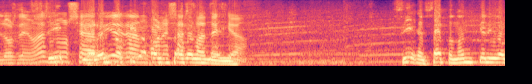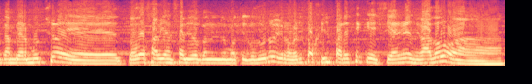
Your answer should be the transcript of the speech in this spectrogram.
los demás no se arriesgan con esa estrategia. Sí, exacto, no han querido cambiar mucho. Eh, todos habían salido con el neumático duro y Roberto Gil parece que se ha arriesgado a,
